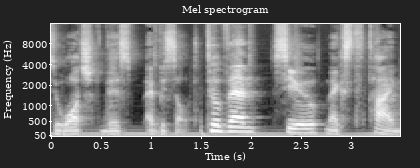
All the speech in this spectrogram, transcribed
to watch this episode. Till then, see you next time.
